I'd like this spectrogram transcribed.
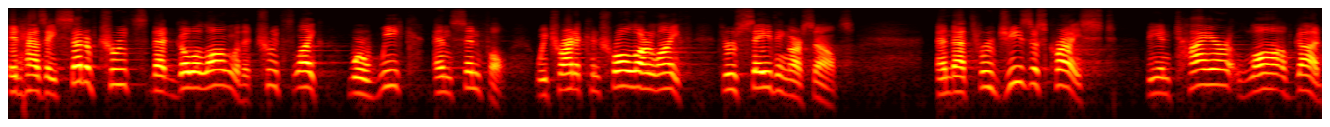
It has a set of truths that go along with it. Truths like we're weak and sinful. We try to control our life through saving ourselves and that through Jesus Christ, the entire law of God,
